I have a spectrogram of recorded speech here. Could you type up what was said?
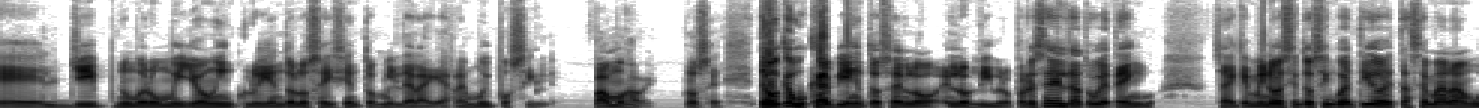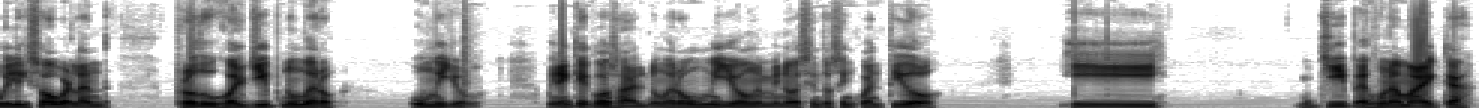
el jeep número un millón, incluyendo los 600 mil de la guerra. Es muy posible. Vamos a ver. No sé. Tengo que buscar bien entonces en, los libros. Pero ese es el dato que tengo. O sea, que en 1952, esta semana, Willis Overland produjo el Jeep número un millón. Miren qué cosa, el número un millón en 1952. Y Jeep es una marca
